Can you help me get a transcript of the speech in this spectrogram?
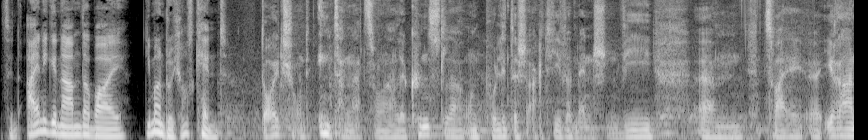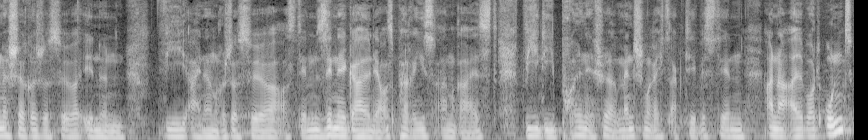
sind einige Namen dabei, die man durchaus kennt deutsche und internationale Künstler und politisch aktive Menschen, wie ähm, zwei äh, iranische RegisseurInnen, wie einen Regisseur aus dem Senegal, der aus Paris anreist, wie die polnische Menschenrechtsaktivistin Anna Albert und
